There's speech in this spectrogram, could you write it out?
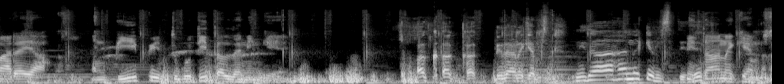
ಮಾರಯ್ಯ. ನಂಗೆ ಬಿ ಪಿ ಇತ್ತು ಗೊತ್ತಿತ್ತಲ್ದ ನಿಂಗೆ. ಅಕ್ ಅಕ್ ಅಕ್ ನಿಧಾನ ಕೆಮ್ಸ್ ನಿಧಾನ ಕೆಮ್ಸ್ತೀನಿ ನಿಧಾನಕ್ಕೆ ಎಮ್ಸ್.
